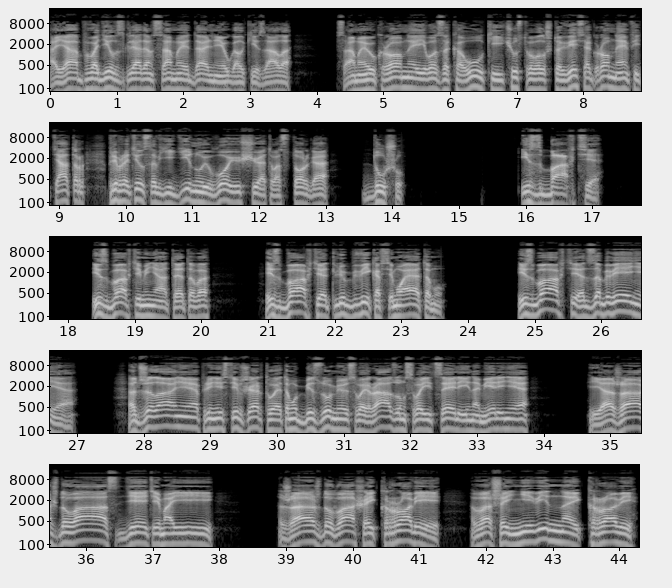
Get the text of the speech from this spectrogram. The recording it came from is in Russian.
а я обводил взглядом самые дальние уголки зала — самые укромные его закоулки и чувствовал, что весь огромный амфитеатр превратился в единую воющую от восторга душу. «Избавьте! Избавьте меня от этого! Избавьте от любви ко всему этому! Избавьте от забвения!» от желания принести в жертву этому безумию свой разум, свои цели и намерения — я жажду вас, дети мои, жажду вашей крови, вашей невинной крови.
